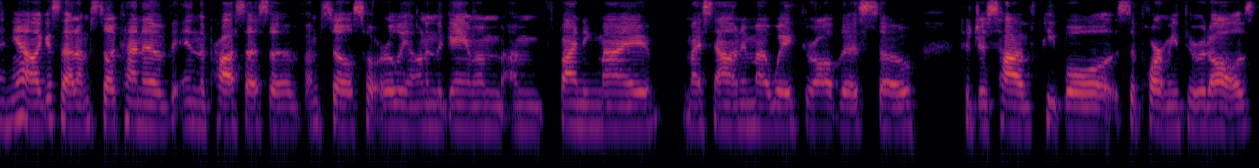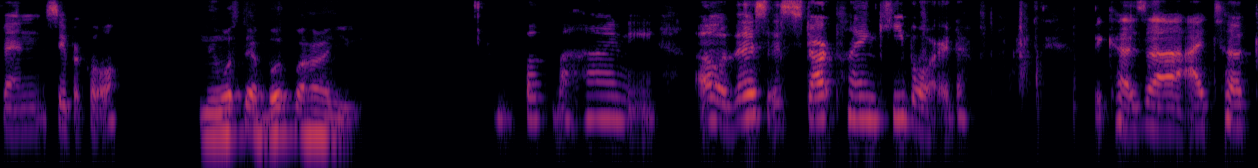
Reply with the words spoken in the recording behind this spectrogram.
and yeah, like I said, I'm still kind of in the process of I'm still so early on in the game. I'm I'm finding my my sound and my way through all this. So to just have people support me through it all has been super cool. and then what's that book behind you? Book behind me. Oh, this is Start Playing Keyboard because uh, I took.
